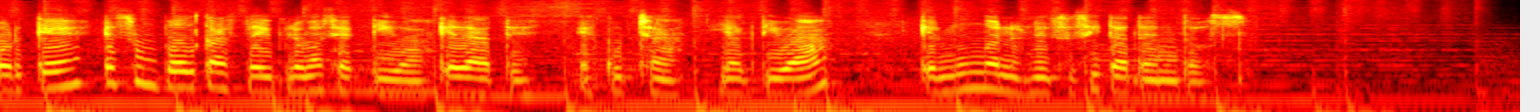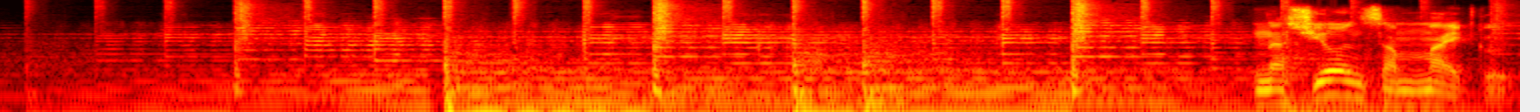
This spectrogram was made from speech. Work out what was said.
¿Por qué? Es un podcast de diplomacia activa. Quédate, escucha y activa que el mundo nos necesita atentos. Nació en San Michael,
